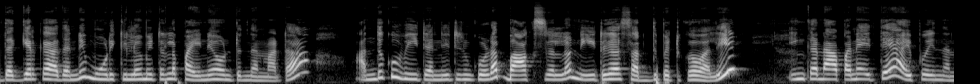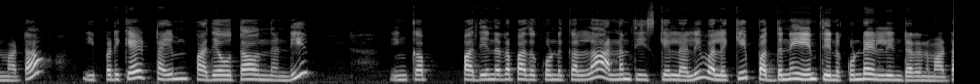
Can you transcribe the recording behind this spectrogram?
దగ్గర కాదండి. మూడు కిలోమీటర్ల పైనే ఉంటుందన్నమాట. అందుకు వీటన్నిటిని కూడా బాక్స్లలో నీట్గా సర్ది పెట్టుకోవాలి. ఇంకా నా పని అయితే అయిపోయిందనమాట ఇప్పటికే టైం పది అవుతా ఉందండి. ఇంకా పదిన్నర పదకొండు కల్లా అన్నం తీసుకెళ్ళాలి. వాళ్ళకి పొద్దున్నే ఏం తినకుండా వెళ్ళింటారనమాట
